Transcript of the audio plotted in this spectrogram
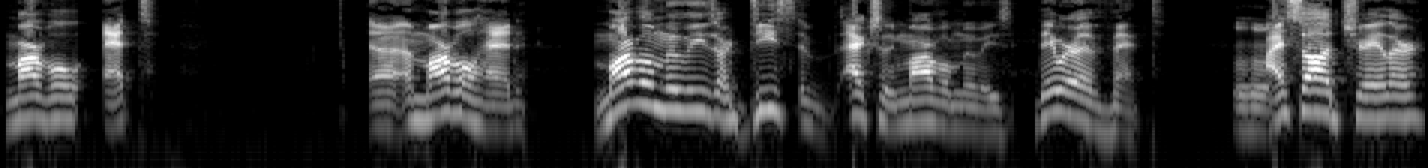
Marvel et, uh, a Marvel head, Marvel movies are decent. Actually, Marvel movies they were an event. I saw a trailer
